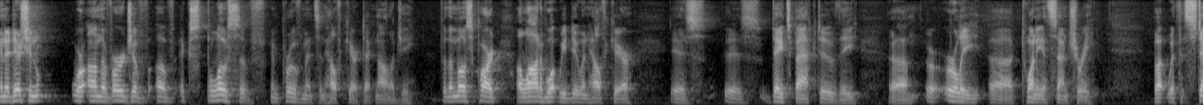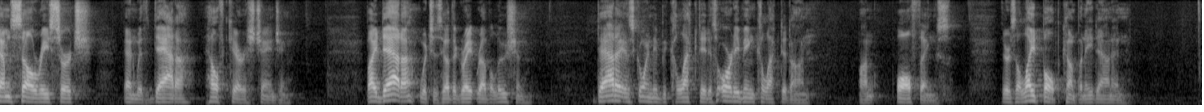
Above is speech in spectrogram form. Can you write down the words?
In addition, we're on the verge of, of explosive improvements in healthcare technology. For the most part, a lot of what we do in healthcare is, is, dates back to the um, early uh, 20th century. But with stem cell research and with data, healthcare is changing. By data, which is the other great revolution, data is going to be collected, it's already being collected on, on all things. There's a light bulb company down in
